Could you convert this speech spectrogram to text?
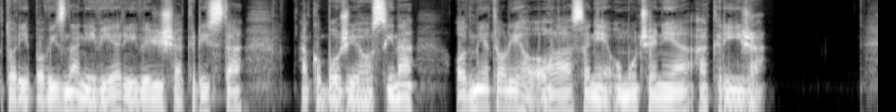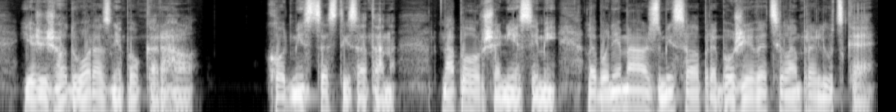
ktorý po vyznaní viery Ježiša Krista ako Božieho syna odmietol jeho ohlásenie umúčenia a kríža. Ježiš ho dôrazne pokarhal. Chod mi z cesty, Satan, na pohoršenie si mi, lebo nemáš zmysel pre Božie veci, len pre ľudské.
